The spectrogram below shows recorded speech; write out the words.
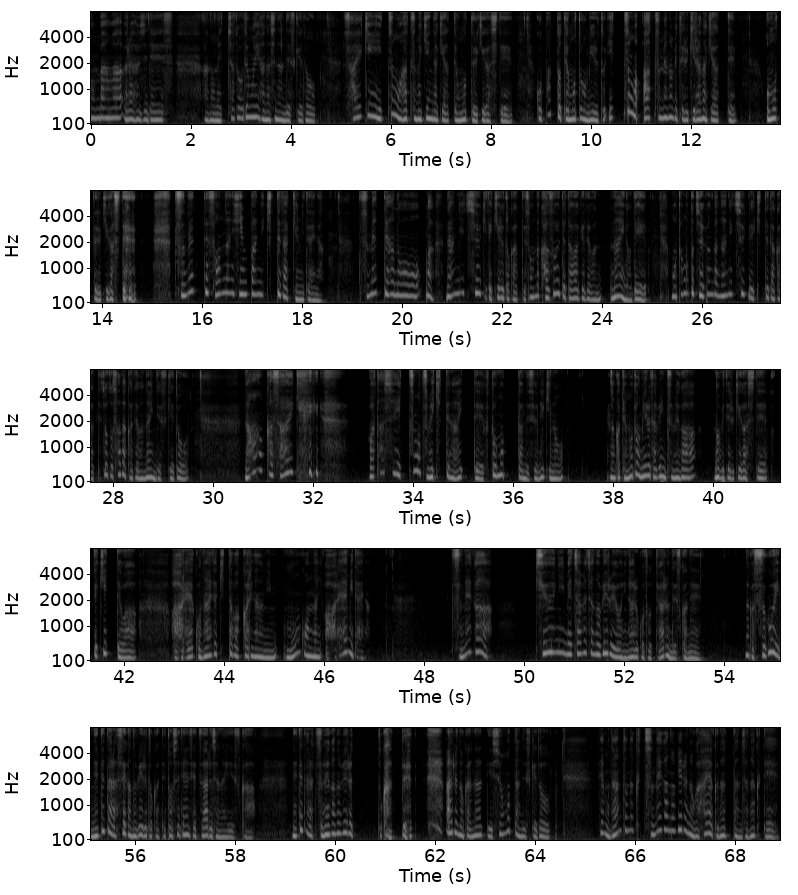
こんばんは浦富です。あのめっちゃどうでもいい話なんですけど最近いっつも爪切んなきゃって思ってる気がしてこうパッと手元を見るといっつもあ爪伸びてる切らなきゃって思ってる気がして爪ってそんなに頻繁に切ってたっけみたいな。爪ってあのまあ何日周期で切るとかってそんな数えてたわけではないのでもともと自分が何日周期で切ってたかってちょっと定かではないんですけどなんか最近 私いつも爪切ってないってふと思ったんですよね昨日。なんか手元を見るたびに爪が伸びてる気がして。で切ってはあれ？こないだ切ったばっかりなのにもうこんなにあれ？みたいな。爪が急にめちゃめちゃ伸びるようになることってあるんですかね。なんかすごい寝てたら背が伸びるとかって都市伝説あるじゃないですか。寝てたら爪が伸びるとかって あるのかなって一瞬思ったんですけどでもなんとなく爪が伸びるのが早くなったんじゃなくて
